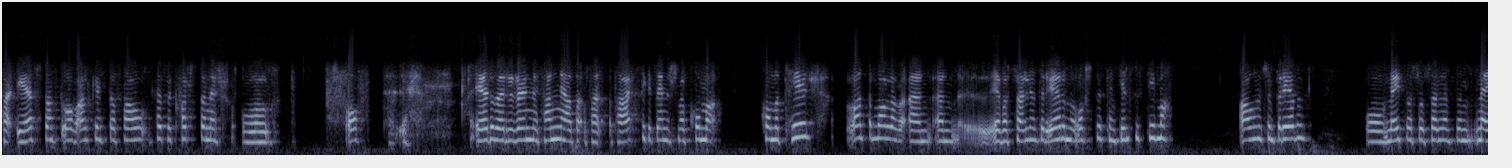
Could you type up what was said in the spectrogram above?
það er samt of algengt að fá þessar kvartanir og oft eh, eru þeir í rauninni þannig að það, það, það ætti ekki einu svona að koma, koma til vandamála en, en eh, ef að seljandur eru með ofstuðt en gildistíma á þessum brefum og neita svo seljandum, nei,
